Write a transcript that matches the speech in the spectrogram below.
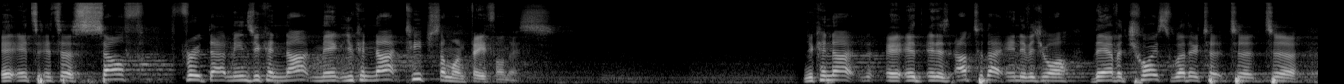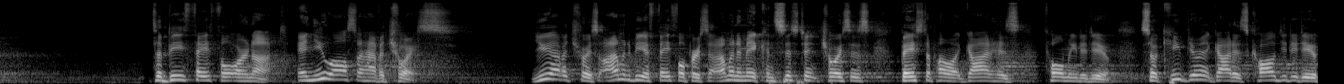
It, it's, it's a self fruit. That means you cannot make, you cannot teach someone faithfulness. You cannot, it, it is up to that individual. They have a choice whether to, to, to, to be faithful or not. And you also have a choice. You have a choice. I'm going to be a faithful person. I'm going to make consistent choices based upon what God has told me to do. So keep doing what God has called you to do.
